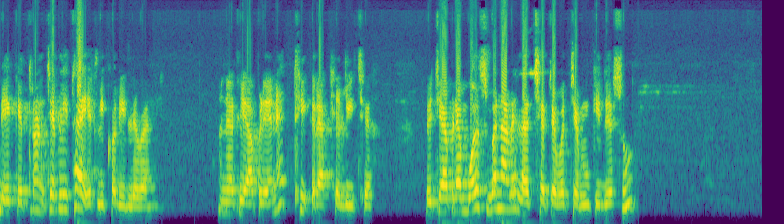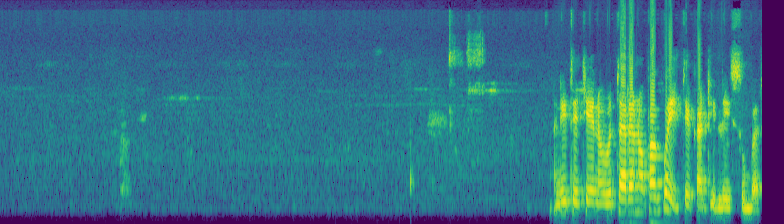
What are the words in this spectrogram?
બે કે ત્રણ જેટલી થાય એટલી કરી લેવાની. અને એટલી આપણે એને ઠીક રાખેલી છે. પછી આપણે બોલ્સ બનાવેલા છે તે વચ્ચે મૂકી દેશું. રીતે છે એનો વધારાનો ભાગ હોય તે કાઢી લઈશું બસ.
